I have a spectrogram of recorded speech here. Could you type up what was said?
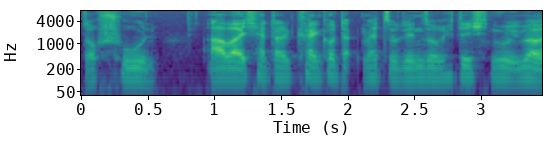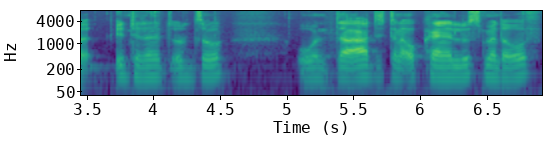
doch schon. Aber ich hatte halt keinen Kontakt mehr zu denen so richtig, nur über Internet und so. Und da hatte ich dann auch keine Lust mehr drauf.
